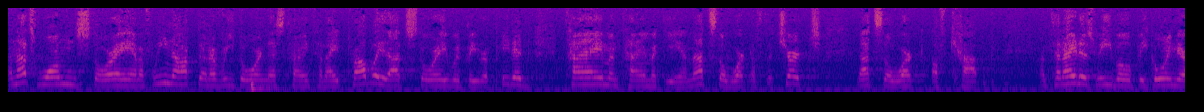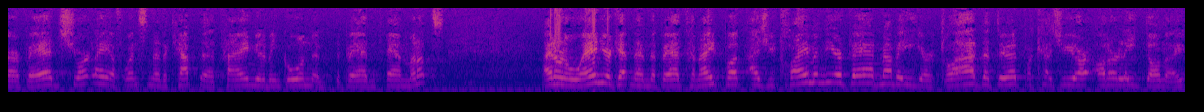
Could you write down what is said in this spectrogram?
And that's one story, and if we knocked on every door in this town tonight, probably that story would be repeated time and time again. That's the work of the church. That's the work of CAP. And tonight, as we will be going to our bed shortly, if Winston had kept the time, you'd have been going to bed in 10 minutes. I don't know when you're getting into bed tonight, but as you climb into your bed, maybe you're glad to do it because you are utterly done out.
